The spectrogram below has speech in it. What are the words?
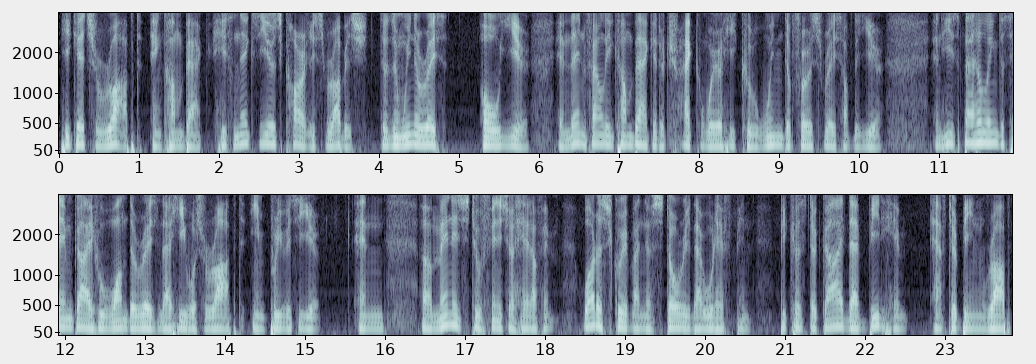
He gets robbed and come back. His next year's car is rubbish. Doesn't win a race all year, and then finally come back at a track where he could win the first race of the year. And he's battling the same guy who won the race that he was robbed in previous year, and uh, managed to finish ahead of him. What a script and a story that would have been, because the guy that beat him after being robbed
